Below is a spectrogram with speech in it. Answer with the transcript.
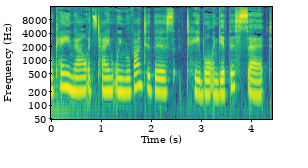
Okay, now it's time we move on to this table and get this set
